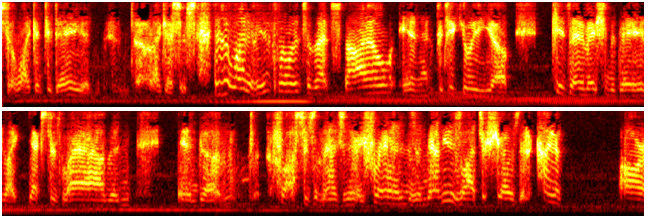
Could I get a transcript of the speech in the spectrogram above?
still like them today, and, and uh, I guess there's there's a lot of influence of that style, and particularly uh, kids animation today, like Dexter's Lab and and um, Foster's Imaginary Friends, and I mean, there's lots of shows that are kind of are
